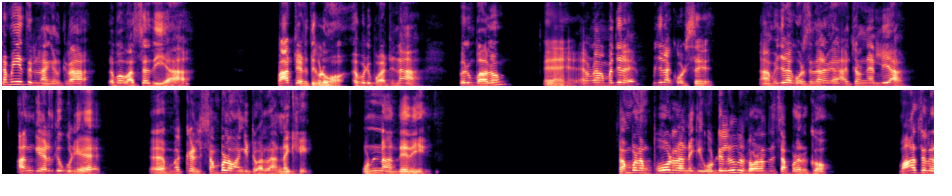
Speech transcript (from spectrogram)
சமயத்தில் நாங்களுக்கெல்லாம் ரொம்ப வசதியாக பாட்டு எடுத்துக்கிடுவோம். எப்படி பாட்டுனா பெரும்பாலும் நாங்கள் மஜிரா மிஜிரா கோர்ஸு. நான் மிஜிரா கோர்ஸ் தானே சொன்னேன் இல்லையா? அங்கே எடுக்கக்கூடிய மக்கள் சம்பளம் வாங்கிட்டு வர்ற அன்னைக்கு ஒன்றாந்தேதி சம்பளம் போடுற அன்னைக்கு ஒன்றிலிருந்து தொடர்ந்து சம்பளம் இருக்கும். வாசல்ல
